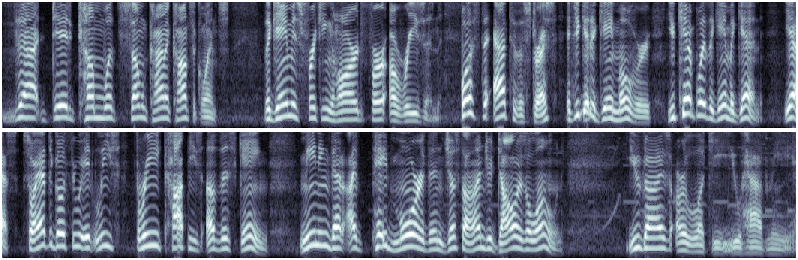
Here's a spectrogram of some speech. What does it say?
that did come with some kind of consequence. The game is freaking hard for a reason. Plus, to add to the stress, if you get a game over, you can't play the game again. Yes, so I had to go through at least three copies of this game, meaning that I've paid more than just a $100 alone. You guys are lucky you have me.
